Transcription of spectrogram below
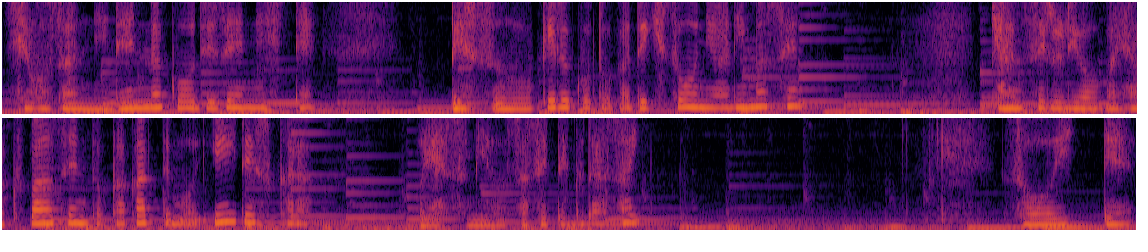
志保さんに連絡を事前にしてレッスンを受けることができそうにありません。キャンセル料が100%かかってもいいですからお休みをさせてください。そう言って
